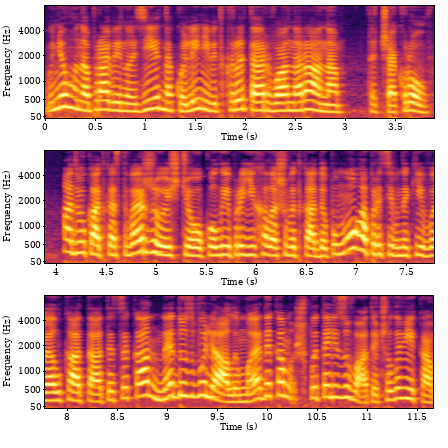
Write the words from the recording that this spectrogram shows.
В нього на правій нозі на коліні відкрита рвана рана. Тече кров. Адвокатка стверджує, що коли приїхала швидка допомога, працівники ВЛК та ТЦК не дозволяли медикам шпиталізувати чоловіка.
